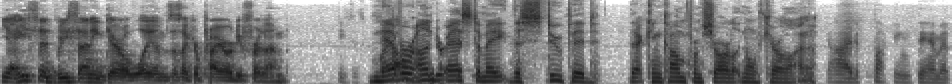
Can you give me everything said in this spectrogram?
yeah, he said re-signing Daryl Williams is like a priority for them. Jesus Never Um, underestimate the stupid that can come from Charlotte, North Carolina. God fucking damn it.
